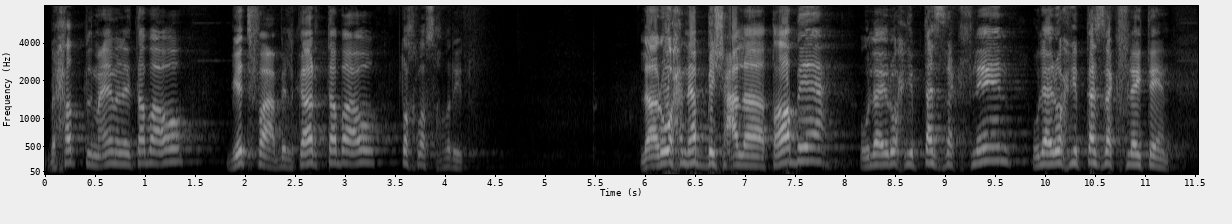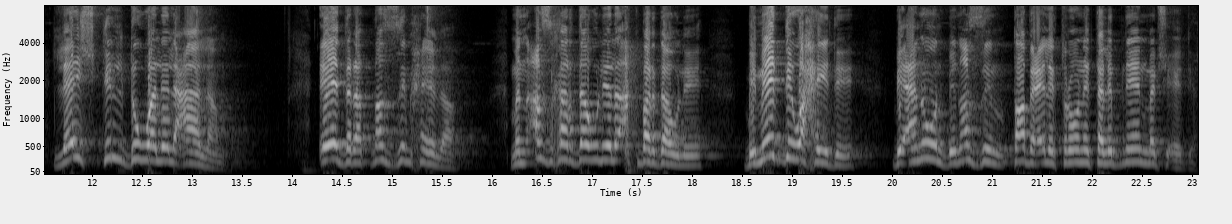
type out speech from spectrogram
بحط المعامله تبعه بيدفع بالكارت تبعه بتخلص خبريته. لا يروح نبش على طابع ولا يروح يبتزك فلان ولا يروح يبتزك فليتين. ليش كل دول العالم قادرة تنظم حالها من أصغر دولة لأكبر دولة بمادة وحيدة بقانون بنظم طابع إلكتروني تا لبنان ما بش قادر.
